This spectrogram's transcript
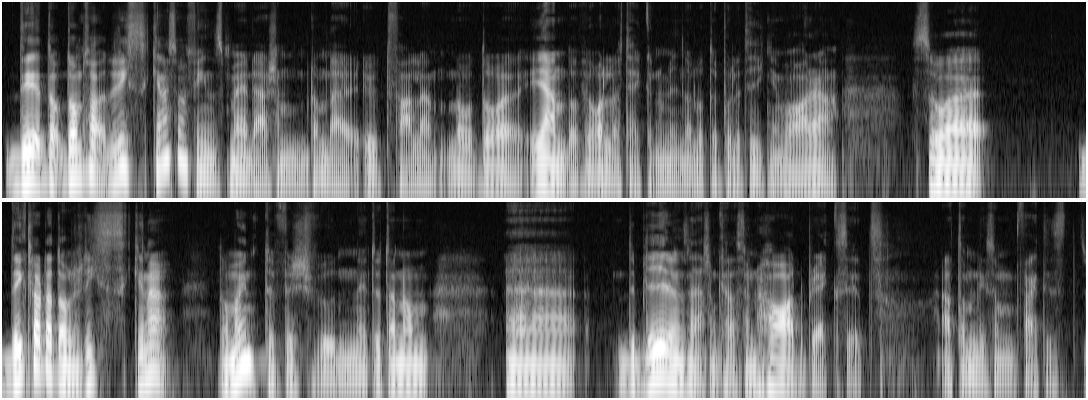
det, de, de, sa- riskerna som finns med det där, som de där utfallen, då, då igen då, vi håller oss till ekonomin och låter politiken vara. Så det är klart att de riskerna, de har inte försvunnit, utan de, eh, det blir en sån här som kallas för en hard Brexit. Att de liksom faktiskt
